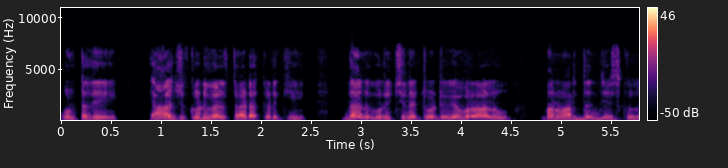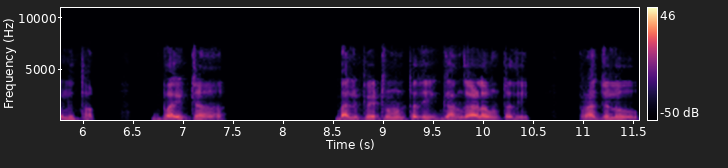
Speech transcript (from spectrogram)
ఉంటది. యాజకుడు వెళ్తాడు అక్కడికి. దాని గురించినటువంటి వివరాలు మనం అర్థం చేసుకోగలుగుతాం. బయట బలిపీఠం ఉంటది గంగాళం ఉంటది. ప్రజలు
